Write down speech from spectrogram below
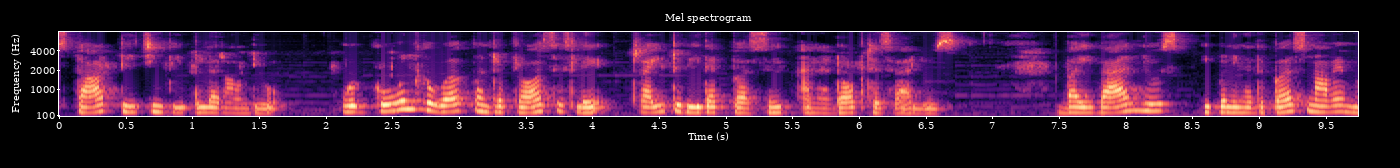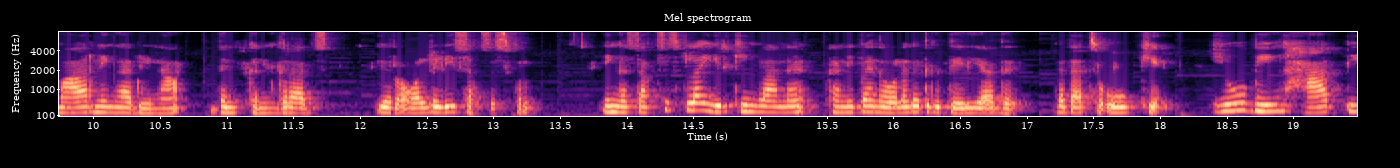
start teaching people around you உங்கள் கோலுக்கு ஒர்க் பண்ணுற ப்ராசஸ்லே try to be that person and adapt his values by values இப்போ நீங்கள் அந்த பர்சனாகவே மாறினீங்க அப்படின்னா then congrats you are already successful நீங்கள் சக்ஸஸ்ஃபுல்லாக இருக்கீங்களான்னு கண்டிப்பாக இந்த உலகத்துக்கு தெரியாது but that's okay you being happy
